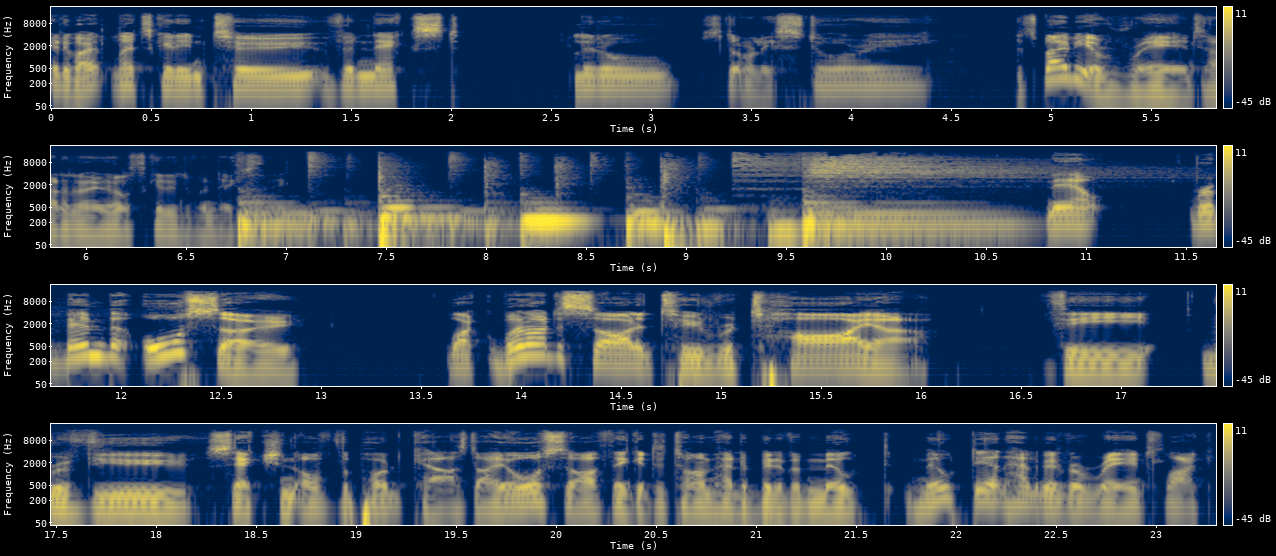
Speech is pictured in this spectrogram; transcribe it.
Anyway, let's get into the next little. It's not really a story. It's maybe a rant. I don't know. Let's get into the next thing. Now, remember also, like when I decided to retire the review section of the podcast, I also, I think at the time, had a bit of a melt meltdown, had a bit of a rant, like,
